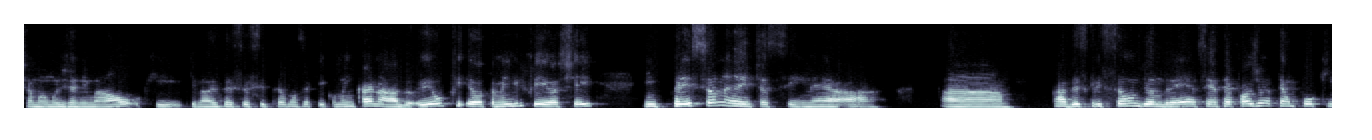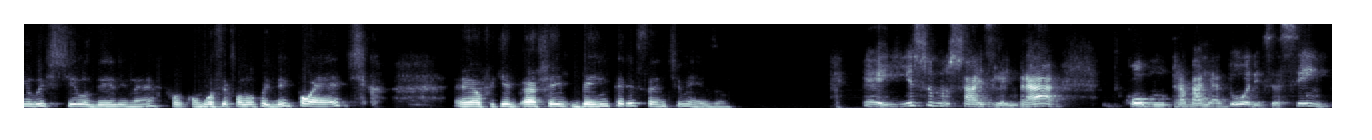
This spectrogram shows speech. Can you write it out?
chamamos de animal, que, que nós necessitamos aqui como encarnado. Eu, eu também grifei, eu achei impressionante, assim, né, a, a a descrição de André, assim, até foge até um pouquinho do estilo dele, né? Foi, como você falou, foi bem poética. É, eu fiquei, achei bem interessante mesmo. É, isso nos faz lembrar, como trabalhadores, assim,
